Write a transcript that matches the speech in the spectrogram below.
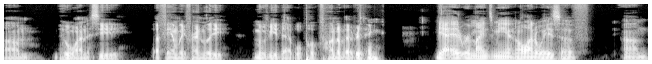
um, who want to see a family friendly movie that will poke fun of everything. Yeah, it reminds me in a lot of ways of um,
